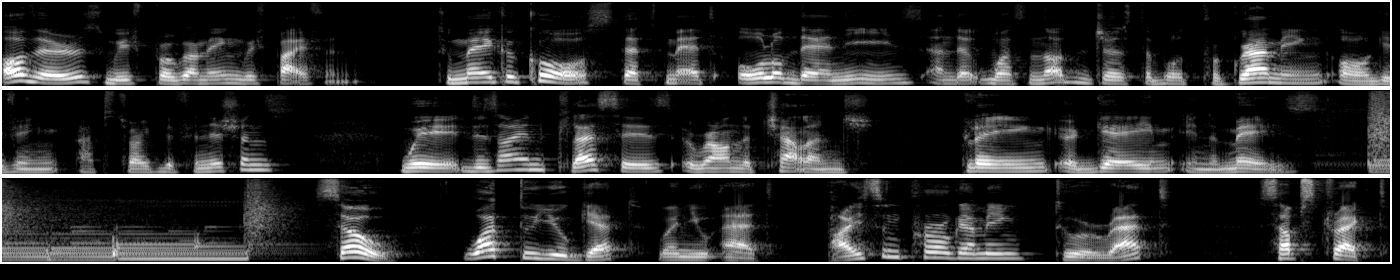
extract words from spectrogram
others with programming with Python. To make a course that met all of their needs and that was not just about programming or giving abstract definitions, we designed classes around a challenge, playing a game in a maze. So, what do you get when you add Python programming to a rat, subtract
